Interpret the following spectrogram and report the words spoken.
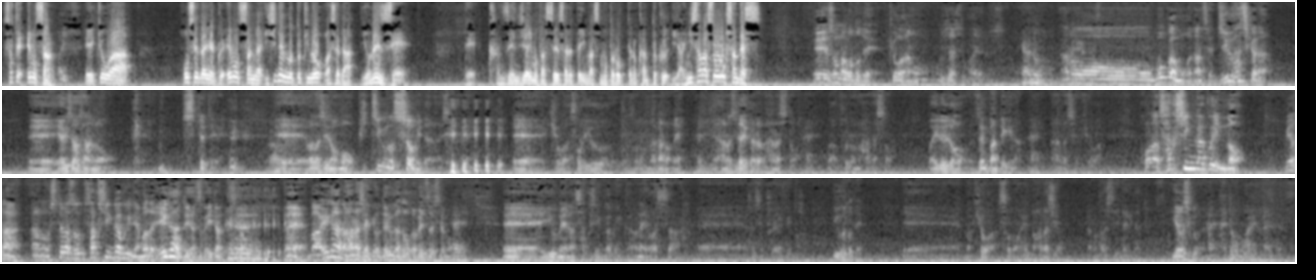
さて、江本さん、はい。えー今日は法政大学江本さんが1年の時の早稲田4年生。で完全試合も達成されています元ロッテの監督八木沢総六さんです。えーそんなことで今日はあのお久しと帰るです。いやどうもあのー僕はもうなんせ18から、えー、八木沢さんの知ってて、えー私のもうピッチングの師匠みたいな人で、ね。えー今日はそういうその中のね、あの時代からの話と、まあ、プロの話と、まあ、いろいろ全般的な話を今日は。これは作新学院の皆さんあの知ってます？作新学院にはまだ江川というやつがいたんですよ、ええ。まあ、江川の話は今日出るかどうかは別としても、はい。えー有名な作新学院からね早稲田、えーそしてプロ野球ということで、えーまあ、今日はその辺の話をさせていただきたいと思います。よろしくお願いします、はい。はいどうもありがとうございます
